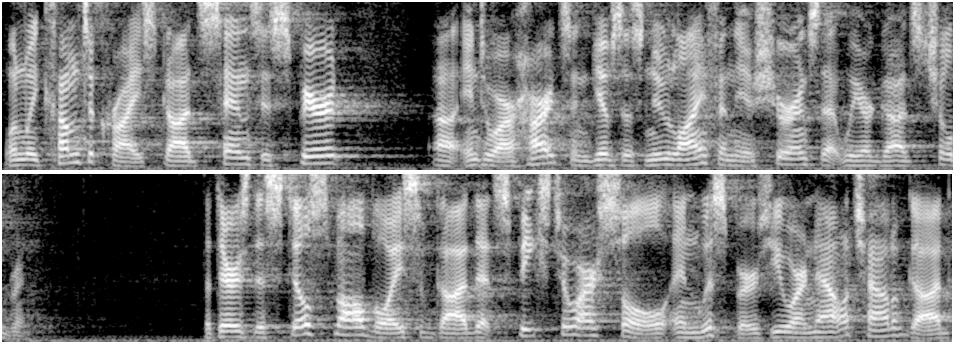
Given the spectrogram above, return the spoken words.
When we come to Christ, God sends his Spirit uh, into our hearts and gives us new life and the assurance that we are God's children. But there is this still small voice of God that speaks to our soul and whispers, You are now a child of God,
